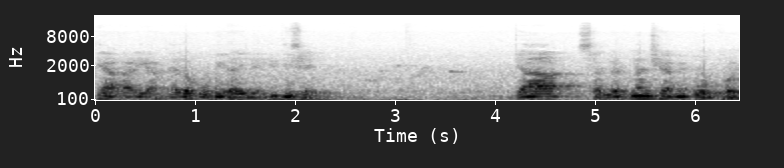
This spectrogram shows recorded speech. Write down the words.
ती आघाडी आपल्याला उभी राहिलेली दिसेल. ज्या संघटनांशी आम्ही बोलतोय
